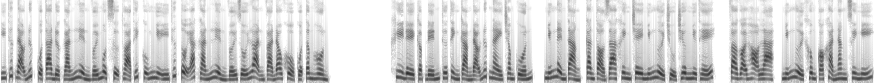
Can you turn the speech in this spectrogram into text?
ý thức đạo đức của ta được gắn liền với một sự thỏa thích cũng như ý thức tội ác gắn liền với rối loạn và đau khổ của tâm hồn. Khi đề cập đến thứ tình cảm đạo đức này trong cuốn, những nền tảng, can tỏ ra khinh chê những người chủ trương như thế, và gọi họ là, những người không có khả năng suy nghĩ,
